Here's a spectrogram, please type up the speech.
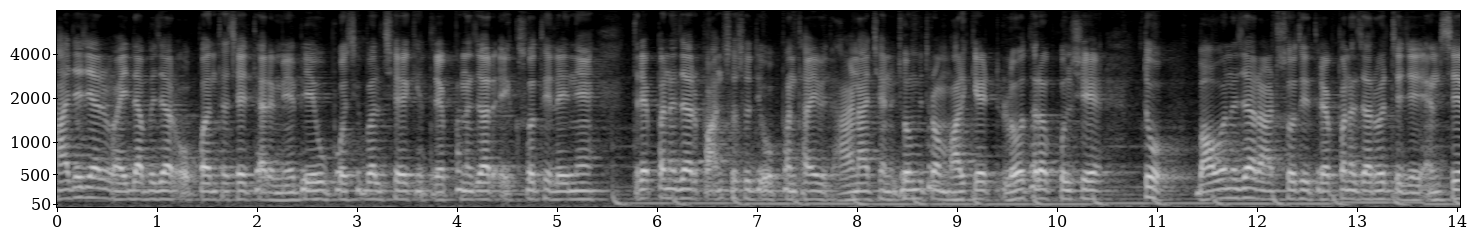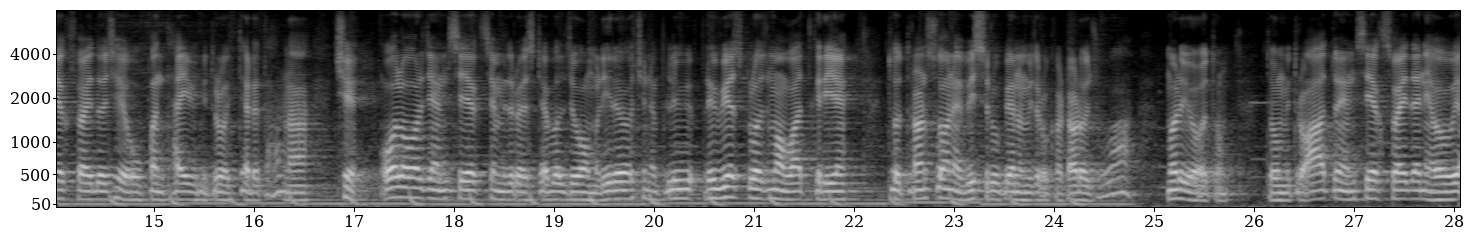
આજે જ્યારે વાયદા બજાર ઓપન થશે ત્યારે મે બી એવું પોસિબલ છે કે ત્રેપન હજાર એકસોથી લઈને ત્રેપન હજાર પાંચસો સુધી ઓપન થાય ધારણા છે. અને જો મિત્રો માર્કેટ લો તરફ ખુલશે, તો બાવન હજાર આઠસોથી ત્રેપન હજાર વચ્ચે જે એમસીએક્સ ફાયદો છે ઓપન થાય મિત્રો અત્યારે ધારણા છે. ઓલ ઓવર જે એમસીએક્સ છે મિત્રો એ સ્ટેબલ જોવા મળી રહ્યો છે અને પ્રીવિયસ ક્લોઝમાં વાત કરીએ તો ત્રણસો અને વીસ રૂપિયાનો મિત્રો ઘટાડો જોવા મળ્યો હતો. તો મિત્રો આ તો એમસીએક્સ વાયદાની, હવે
